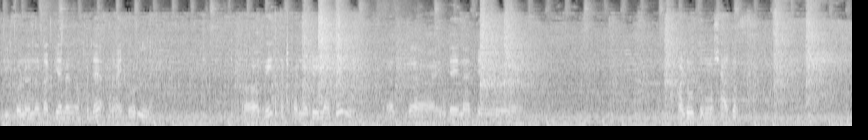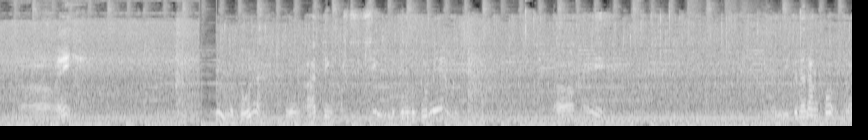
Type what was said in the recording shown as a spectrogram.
Hindi ko na nalagyan ng ampalaya, mga idol. Okay, takpan na din natin. At uh, hintayin natin uh, malutong masyado. Okay. Luto na. Yung ating paksiw, lutong-luto na yan. Okay. Nandito na lang po, mga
